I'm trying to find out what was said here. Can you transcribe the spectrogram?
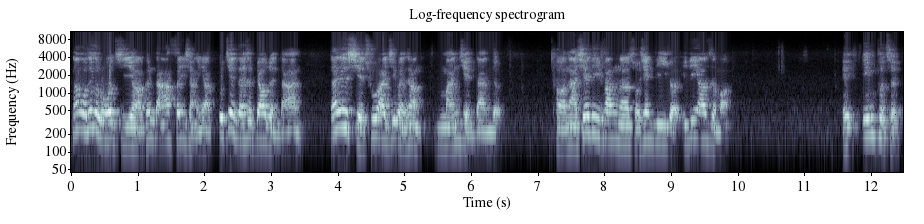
那我这个逻辑啊，跟大家分享一下，不见得是标准答案，但是写出来基本上蛮简单的。好，哪些地方呢？首先第一个一定要是什么？哎，input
